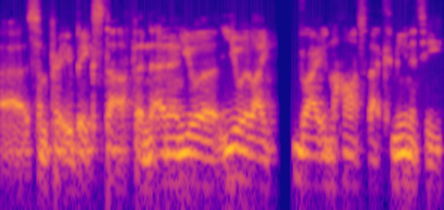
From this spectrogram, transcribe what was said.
uh, some pretty big stuff, and and then you were you were like right in the heart of that community.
